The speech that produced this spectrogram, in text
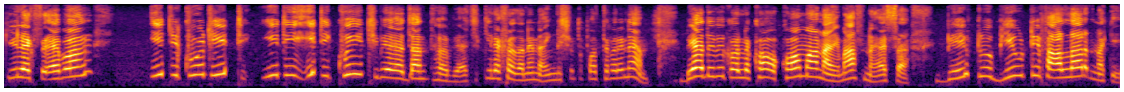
কি লেখছে এবং ইটিকুইটিড ইটি ইটিকুইট বে জানতে হবে। আচ্ছা কি লেখা জানি না। ইংলিশে তো পড়তে পারি না। বেয়াদবি করলে ক্ষমা নাই, মাফ নাই। আচ্ছা বিউটু বিউটি পার্লার নাকি?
